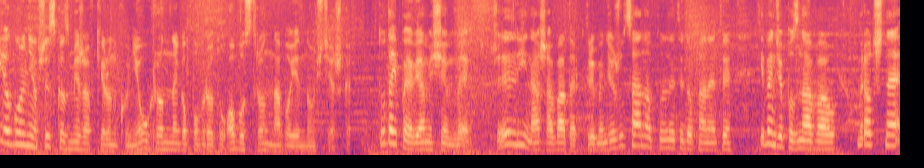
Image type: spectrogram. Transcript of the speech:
i ogólnie wszystko zmierza w kierunku nieuchronnego powrotu obu stron na wojenną ścieżkę. Tutaj pojawiamy się my, czyli nasz awatar, który będzie rzucany od planety do planety i będzie poznawał mroczne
